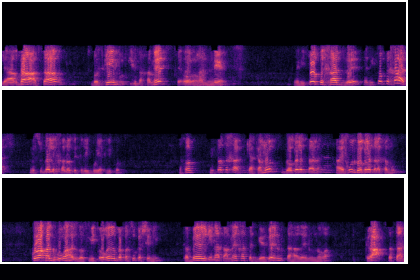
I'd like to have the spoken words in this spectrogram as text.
לארבע עשר בודקים את החמץ באור הנר. וניצוץ אחד זה, ניצוץ אחד מסוגל לחלות את ריבוי הקליפות. נכון? ניצוץ אחד, כי הכמות גוברת על, האיכות גוברת על הכמות. כוח הגבורה הזאת מתעורר בפסוק השני, קבל רינת עמך תגבנו טהרנו נורא. קרע, שטן.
